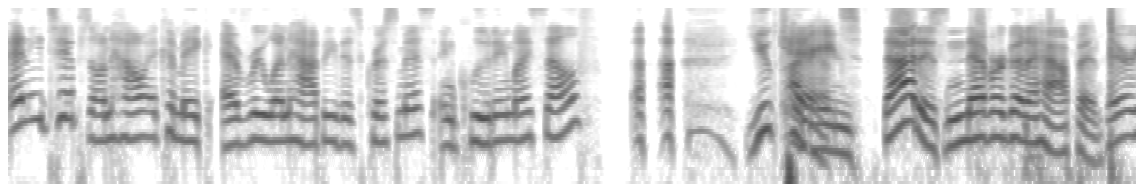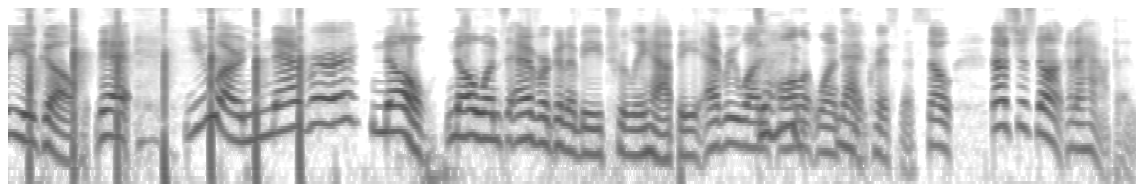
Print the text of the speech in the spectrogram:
Any tips on how I can make everyone happy this Christmas, including myself? you can't. mean- that is never going to happen. There you go. That you are never no, no one's ever going to be truly happy. Everyone all at once no. at Christmas. So that's just not going to happen.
